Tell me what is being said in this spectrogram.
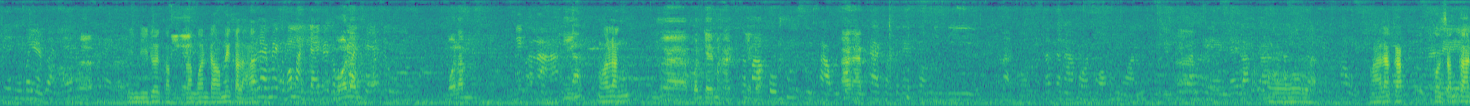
เชื่อหนูไปอยู่ก่อนแม่เออยินดีด้วยกับรางวัลดาวเมฆขลาตอนแรกแม่ก็บ่มั่นใจแม่ก็หมอบ่ลกล้าแชร์ดูำ หมอลในตลาดำยิงหมอลังอ่าคนใจมหาสเนี่ยมาก่อน คมผู้สื่อข่าวประจำค่ายขอแสดงความยินดีรัตนาพรหอมหวนที่วันแพงได้รับการโอ้คัดเลือกมาแล้วครับ คนสำคัญ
